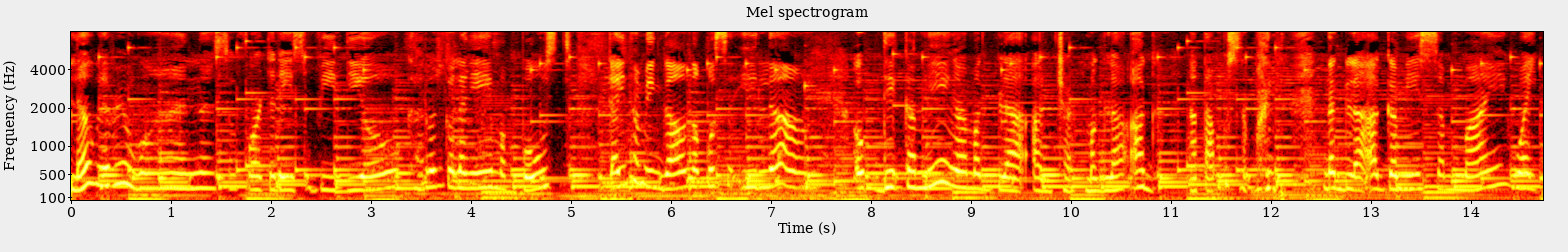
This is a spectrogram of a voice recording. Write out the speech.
Hello everyone! So for today's video, karon ko lang eh ma-post kay namingaw na ko sa ilang. O kami nga maglaag, char, maglaag. Natapos naman, naglaag kami sa may White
